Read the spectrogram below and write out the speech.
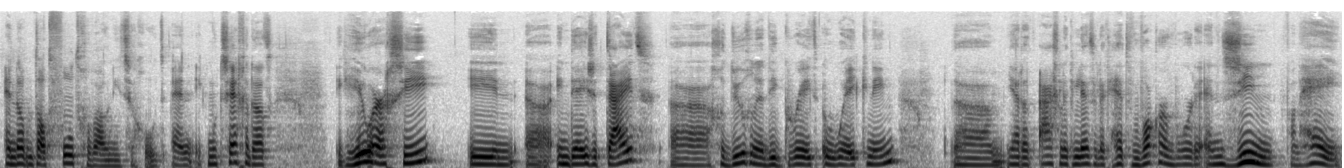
En dat, dat voelt gewoon niet zo goed. En ik moet zeggen dat ik heel erg zie in, uh, in deze tijd, uh, gedurende die Great Awakening, uh, ja, dat eigenlijk letterlijk het wakker worden en zien van hé, hey,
